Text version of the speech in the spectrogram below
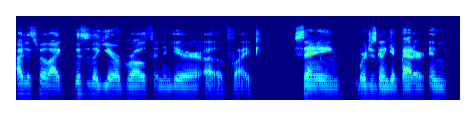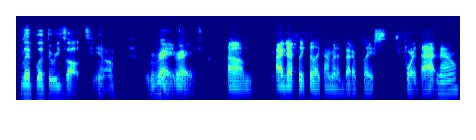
I just feel like this is a year of growth and a year of like saying we're just gonna get better and live with the results, you know. Right, right. Um, I definitely feel like I'm in a better place for that now.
